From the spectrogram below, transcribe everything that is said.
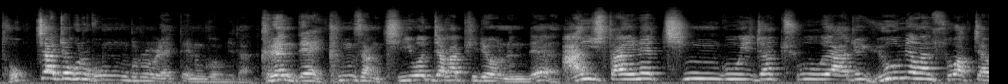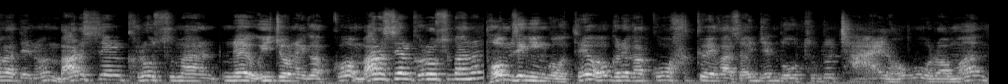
독자적으로 공부를 했다는 겁니다. 그런데 항상 지원자가 필요하는데 아인슈타인의 친구이자 추후에 아주 유명한 수학자가 되는 마르셀 그로스만에 의존해 갖고 마르셀 그로스만은 범생인 것 같아요. 그래 갖고 학교에 가서 이제 노트도 잘 하고 그러면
